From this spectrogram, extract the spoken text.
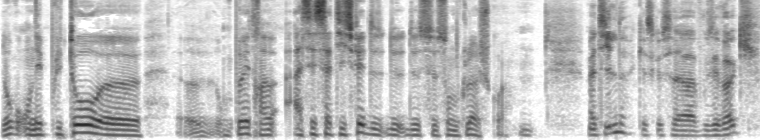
Donc on est plutôt, on peut être assez satisfait de, de, ce son de cloche, quoi. Mathilde, qu'est-ce que ça vous évoque?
